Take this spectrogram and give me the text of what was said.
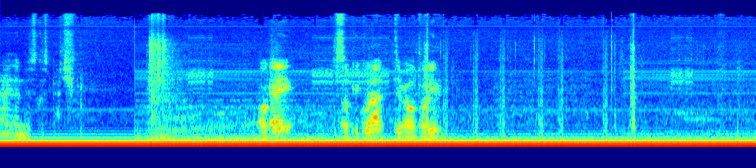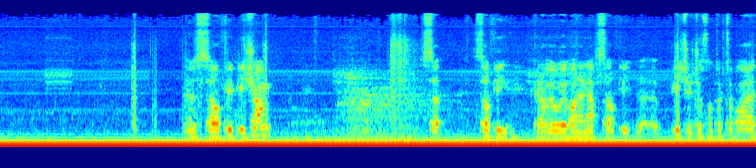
nejdem dneska spať. OK, Sophie Kura, tebe otvorím. Selfie pičam. Selfie krave ujebané na selfie. e, Piče, čo som to chcel povedať?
